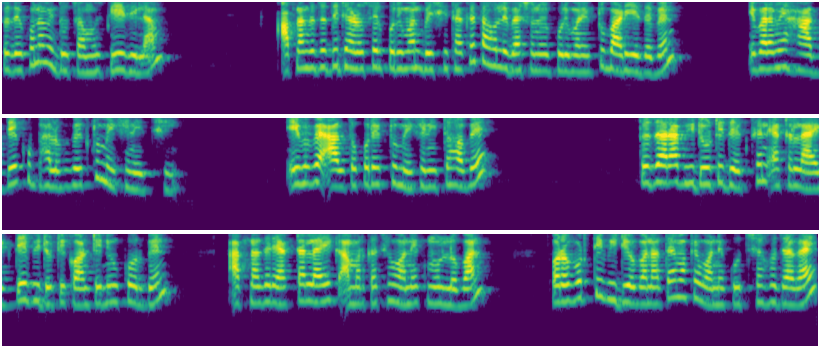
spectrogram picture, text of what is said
তো দেখুন, আমি দু চামচ দিয়ে দিলাম। আপনাদের যদি ঢেঁড়সের পরিমাণ বেশি থাকে, তাহলে বেসনের পরিমাণ একটু বাড়িয়ে দেবেন। এবার আমি হাত দিয়ে খুব ভালোভাবে একটু মেখে নিচ্ছি। এইভাবে আলতো করে একটু মেখে নিতে হবে। তো যারা ভিডিওটি দেখছেন, একটা লাইক দিয়ে ভিডিওটি কন্টিনিউ করবেন। আপনাদের একটা লাইক আমার কাছে অনেক মূল্যবান। পরবর্তী ভিডিও বানাতে আমাকে অনেক উৎসাহ জাগায়।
